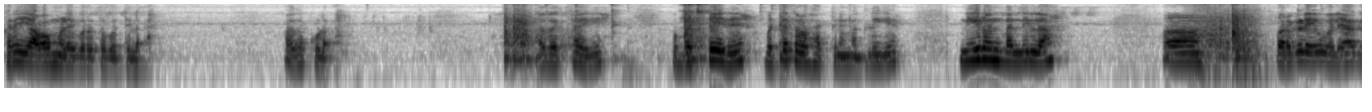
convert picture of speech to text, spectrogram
ಕರೆ ಯಾವಾಗ ಮಳೆ ಬರುತ್ತೋ ಗೊತ್ತಿಲ್ಲ. ಅದು ಕೂಡ. ಅದಕ್ಕಾಗಿ ಬಟ್ಟೆ ಇದೆ. ಬಟ್ಟೆ ತೊಳೆದು ಹಾಕ್ತೀನಿ ಮೊದಲಿಗೆ. ನೀರೊಂದು ಬಂದಿಲ್ಲ. ಹೊರಗಡೆ ಒಲೆಯಾಗ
